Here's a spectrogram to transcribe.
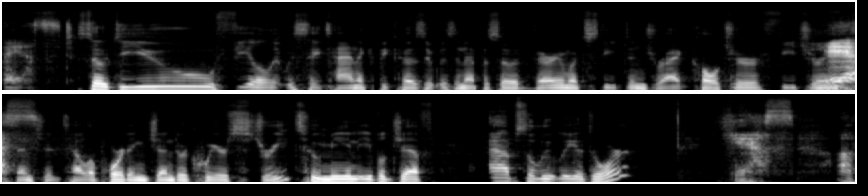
fest. so do you feel it was satanic because it was an episode very much steeped in drag culture, featuring Yes. sentient teleporting genderqueer street, who me and Evil Jeff absolutely adore? Yes, a,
